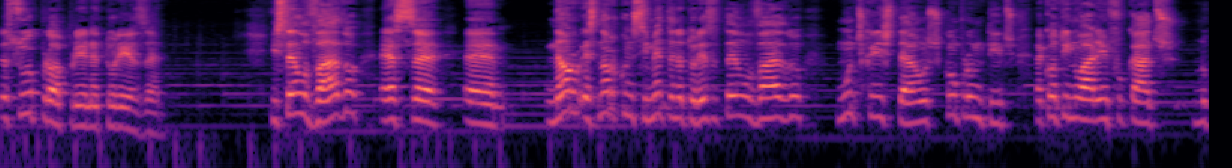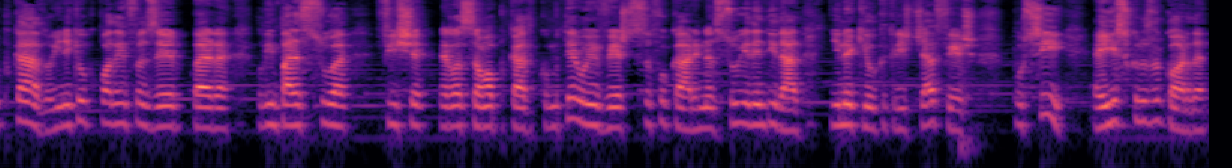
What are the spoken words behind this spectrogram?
a sua própria natureza. Isso tem levado essa, uh, não, esse não reconhecimento da natureza tem levado muitos cristãos comprometidos a continuarem focados no pecado e naquilo que podem fazer para limpar a sua ficha em relação ao pecado que cometeram, em vez de se focarem na sua identidade e naquilo que Cristo já fez por si. É isso que nos recorda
